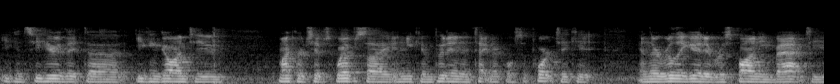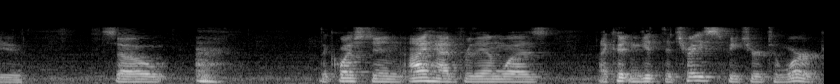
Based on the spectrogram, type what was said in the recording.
you can see here that uh, you can go onto Microchip's website and you can put in a technical support ticket and they're really good at responding back to you. So the question I had for them was I couldn't get the trace feature to work.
